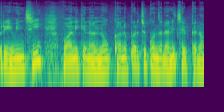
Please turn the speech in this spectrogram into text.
ప్రేమించి వానికి నన్ను కనుపరుచుకుందనని చెప్పెను.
